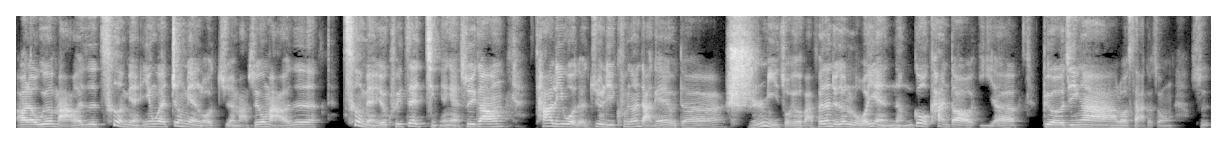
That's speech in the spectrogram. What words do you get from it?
后来我又买的是侧面，因为正面老贵的嘛，所以我买的是侧面又可以再近一眼。所以讲他离我的距离可能大概有的十米左右吧，反正就是裸眼能够看到伊的表情啊，罗啥各种。所以，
